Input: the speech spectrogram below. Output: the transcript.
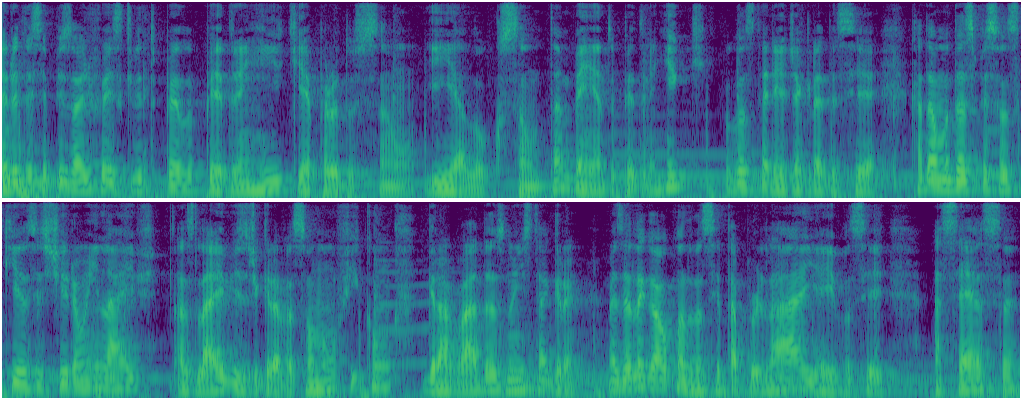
Roteiro desse episódio foi escrito pelo Pedro Henrique, a produção e a locução também é do Pedro Henrique. Eu gostaria de agradecer cada uma das pessoas que assistiram em live. As lives de gravação não ficam gravadas no Instagram, mas é legal quando você tá por lá e aí você acessa.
